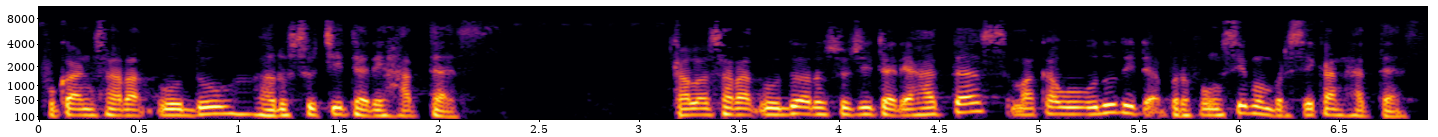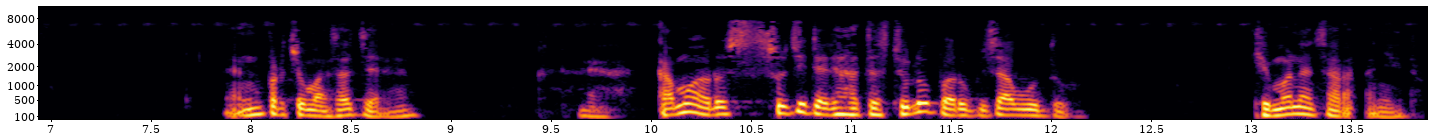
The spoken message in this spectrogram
Bukan syarat wudhu harus suci dari hadas. Kalau syarat wudhu harus suci dari hadas, maka wudhu tidak berfungsi membersihkan hadas. Kan percuma saja kan. Ya. Kamu harus suci dari hadas dulu baru bisa wudhu. Gimana caranya itu?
